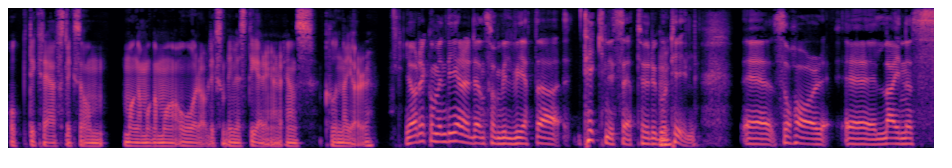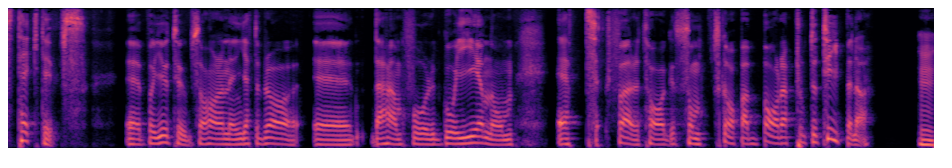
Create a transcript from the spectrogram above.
och det krävs liksom många, många, många år av liksom investeringar ens kunna göra det. Jag rekommenderar den som vill veta tekniskt sett hur det går mm. till. Eh, så har eh, Linus Tech Tips eh, på YouTube så har han en jättebra eh, där han får gå igenom ett företag som skapar bara prototyperna mm.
